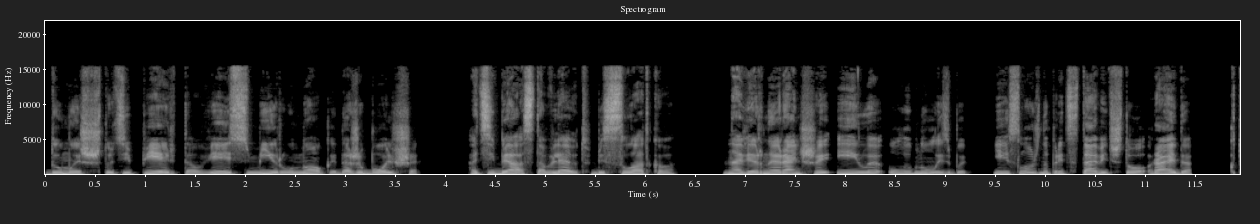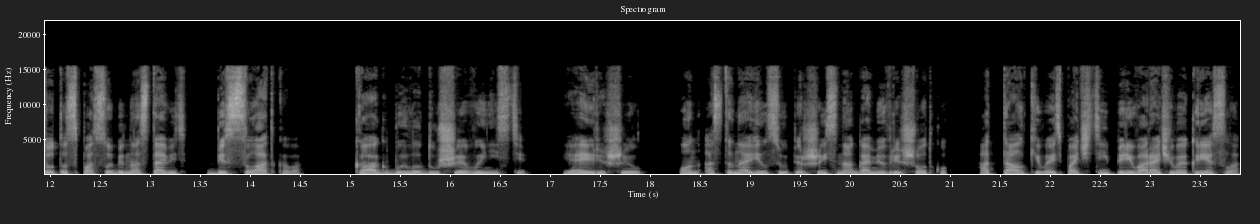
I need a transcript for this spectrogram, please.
Думаешь, что теперь-то весь мир у ног и даже больше, а тебя оставляют без сладкого. Наверное, раньше Ийле улыбнулась бы. Ей сложно представить, что Райда кто-то способен оставить без сладкого. Как было душе вынести? Я и решил. Он остановился, упершись ногами в решетку, отталкиваясь, почти переворачивая кресло.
